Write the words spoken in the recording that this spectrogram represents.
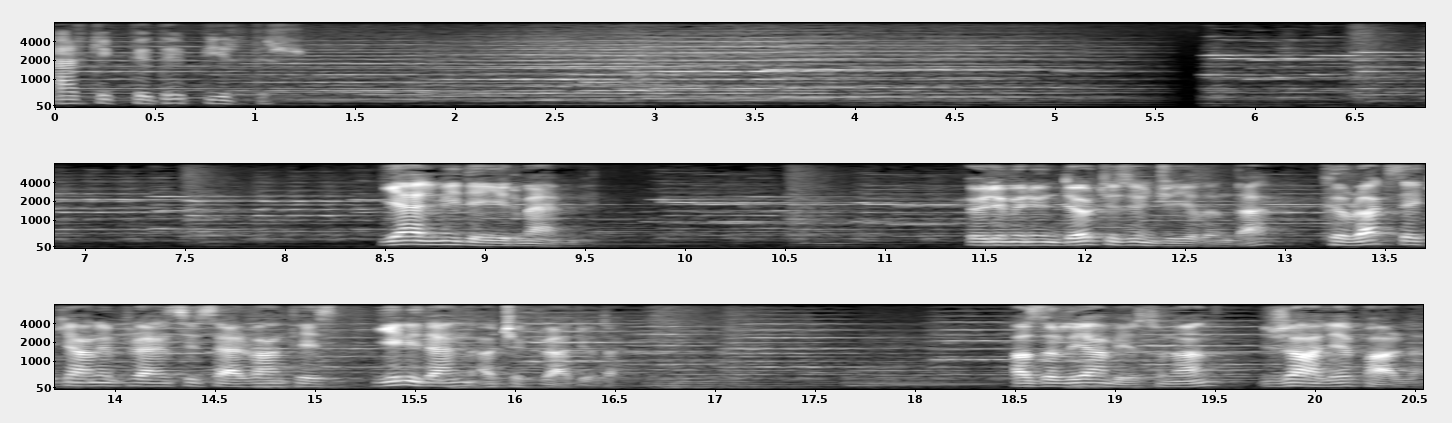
erkekte de birdir. Yel mi değirmen mi? Ölümünün 400. yılında Kıvrak Zekanın Prensi Cervantes yeniden Açık Radyo'da. Hazırlayan ve sunan Jale Parla.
